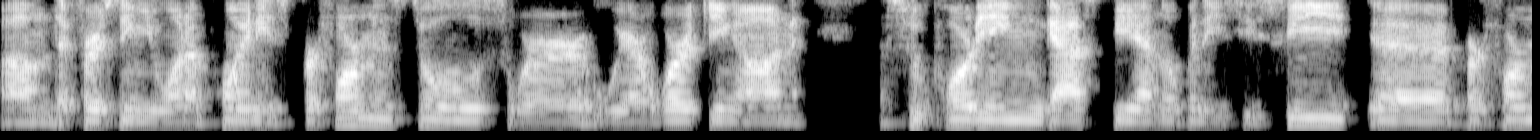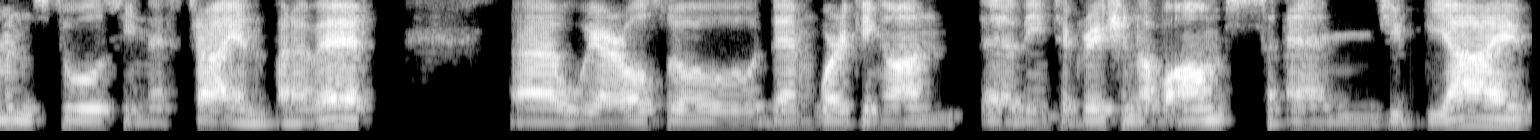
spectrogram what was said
Um, the first thing you want to point is performance tools, where we are working on supporting GASPI and OpenACC uh, performance tools in Extrae and Paraver. Uh, we are also then working on uh, the integration of OmpSs and GPI.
